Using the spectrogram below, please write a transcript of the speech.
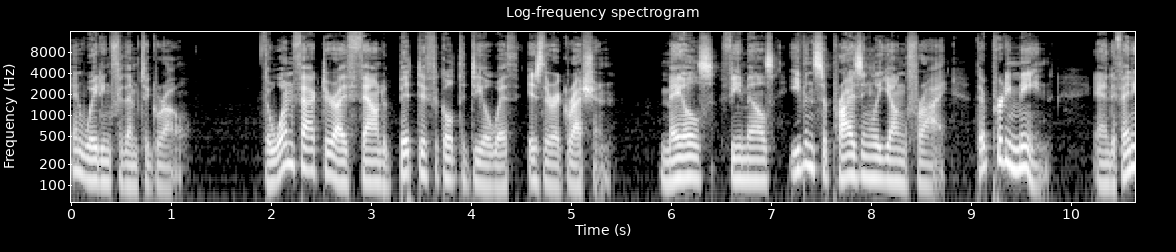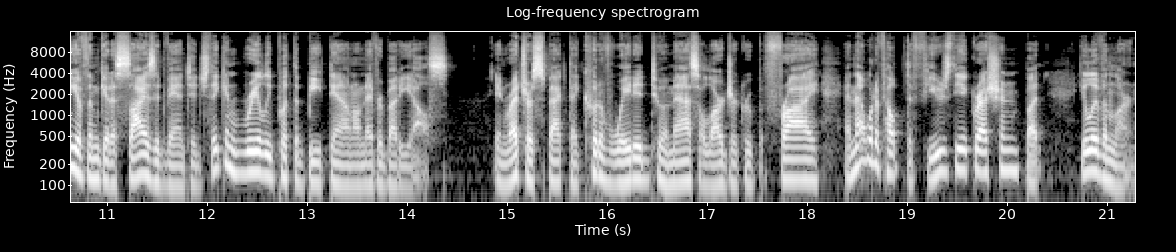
and waiting for them to grow. The one factor I've found a bit difficult to deal with is their aggression. Males, females, even surprisingly young fry, they're pretty mean, and if any of them get a size advantage, they can really put the beat down on everybody else. In retrospect, I could have waited to amass a larger group of fry, and that would have helped diffuse the aggression, but you live and learn.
